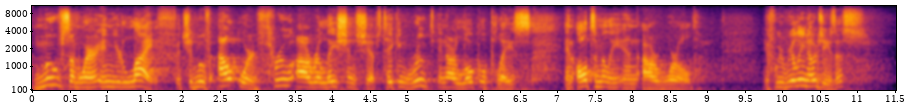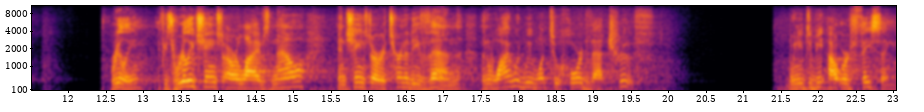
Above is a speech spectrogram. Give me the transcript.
move somewhere in your life. It should move outward through our relationships, taking root in our local place and ultimately in our world. If we really know Jesus, really, if he's really changed our lives now, and changed our eternity then, then why would we want to hoard that truth? We need to be outward facing.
